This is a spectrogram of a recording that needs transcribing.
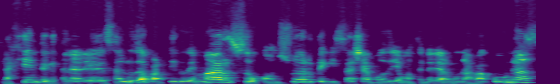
la gente que está en el área de salud, a partir de marzo, con suerte, quizás ya podríamos tener algunas vacunas.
